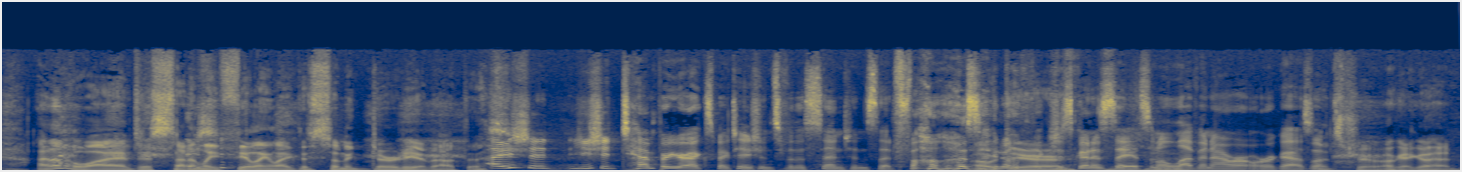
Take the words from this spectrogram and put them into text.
Oh I don't know why I'm just suddenly feeling like there's something dirty about this. I should, you should temper your expectations for the sentence that follows. Oh, I Oh, don't dear. think she's going to say it's an mm-hmm. 11 hour orgasm. That's true. Okay, go ahead.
